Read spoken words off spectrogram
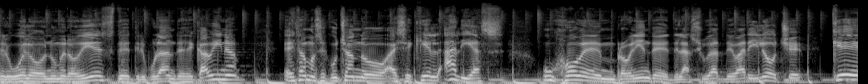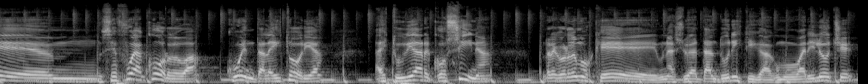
El vuelo número 10 de tripulantes de cabina. Estamos escuchando a Ezequiel Alias, un joven proveniente de la ciudad de Bariloche, que mm, se fue a Córdoba, cuenta la historia, a estudiar cocina. Recordemos que una ciudad tan turística como Bariloche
